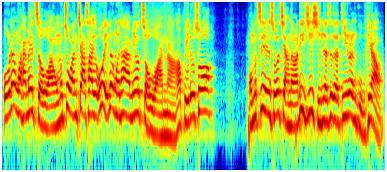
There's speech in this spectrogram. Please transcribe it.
我认为还没走完。我们做完价差，我也认为它还没有走完呐。好，比如说我们之前所讲的嘛，利基型的这个低润股票，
